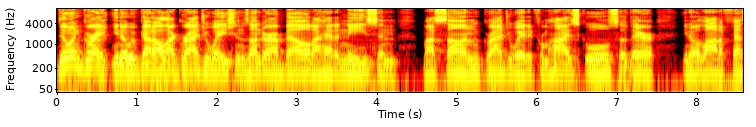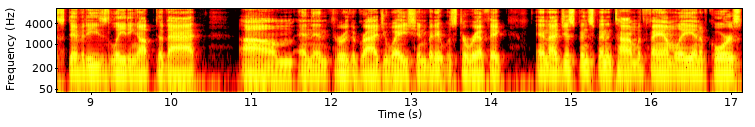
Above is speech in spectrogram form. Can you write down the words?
Doing great. You know, we've got all our graduations under our belt. I had a niece and my son graduated from high school, so there, you know, a lot of festivities leading up to that, um, and then through the graduation. But it was terrific, and I've just been spending time with family, and of course,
